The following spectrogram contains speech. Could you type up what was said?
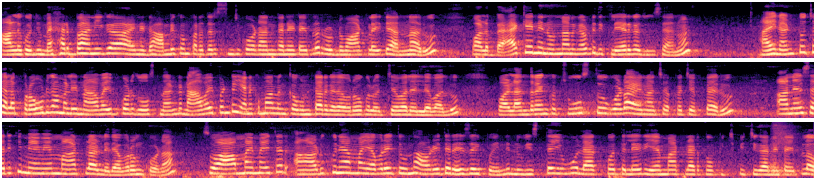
వాళ్ళని కొంచెం మెహర్బానీగా ఆయన డాంబికం ప్రదర్శించుకోవడానికి అనే టైప్లో రెండు మాటలు అయితే అన్నారు. వాళ్ళ బ్యాకే నేను ఉన్నాను కాబట్టి ఇది క్లియర్గా చూశాను. ఆయన అంటూ చాలా ప్రౌడ్గా మళ్ళీ నా వైపు కూడా చూస్తుంది అంటే నా వైపు అంటే వెనకమాల ఇంకా ఉంటారు కదా ఎవరో ఒకరు వచ్చేవాళ్ళు వెళ్ళేవాళ్ళు వాళ్ళందరూ ఇంకా చూస్తూ కూడా ఆయన చక్క చెప్పారు. అనేసరికి మేమేం మాట్లాడలేదు ఎవరం కూడా. సో ఆ అమ్మాయి అయితే ఆ అమ్మాయి ఎవరైతే ఉందో ఆవిడైతే రేజ్ అయిపోయింది. నువ్వు ఇస్తే ఇవ్వు లేకపోతే లేదు ఏం మాట్లాడుతావు పిచ్చి పిచ్చిగా అనే టైప్లో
